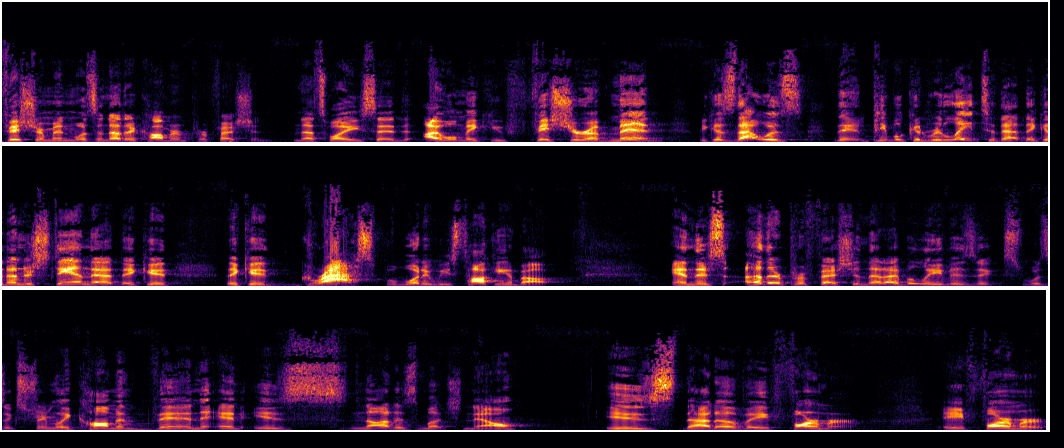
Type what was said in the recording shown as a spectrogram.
fishermen was another common profession, and that's why he said, "I will make you fisher of men," because that was they, people could relate to that. They could understand that. They could they could grasp what he was talking about. And this other profession that I believe is, was extremely common then and is not as much now is that of a farmer. A farmer.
